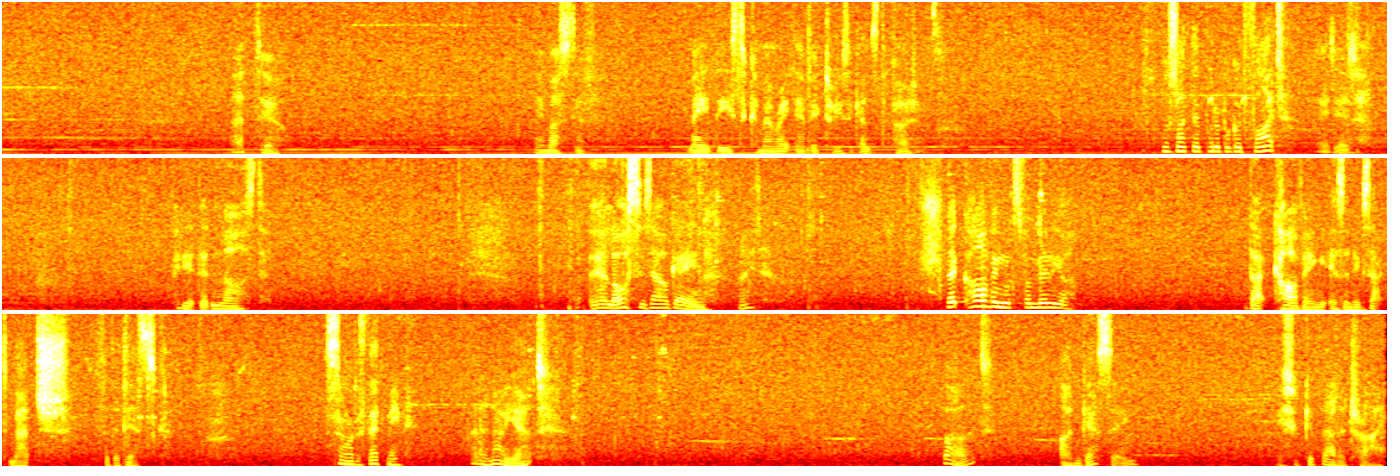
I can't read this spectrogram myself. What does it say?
That too. They must have made these to commemorate their victories against the Persians. Looks like they put up a good fight. They did. Pity it didn't last. But their loss is our gain, right? That carving looks familiar. That carving is an exact match for the disc. So what does that mean? I don't know yet. But I'm guessing we should give that a try.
